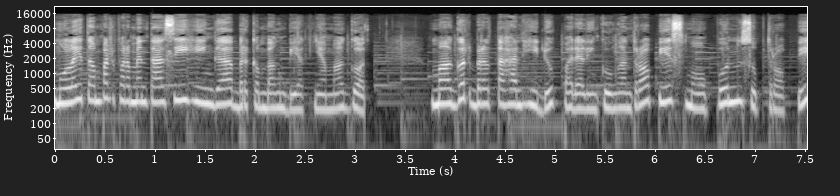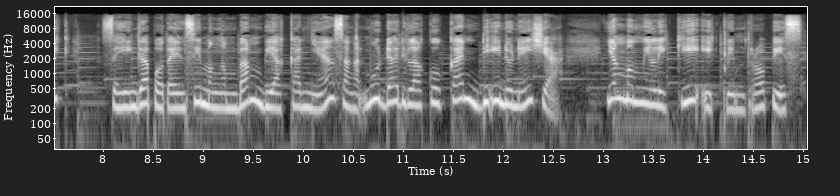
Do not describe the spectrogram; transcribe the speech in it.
mulai tempat fermentasi hingga berkembang biaknya maggot. Maggot bertahan hidup pada lingkungan tropis maupun subtropik, sehingga potensi mengembang biakannya sangat mudah dilakukan di Indonesia yang memiliki iklim tropis.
